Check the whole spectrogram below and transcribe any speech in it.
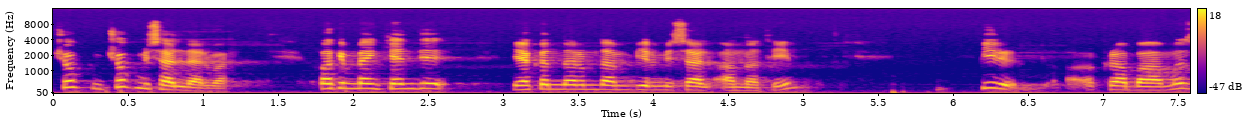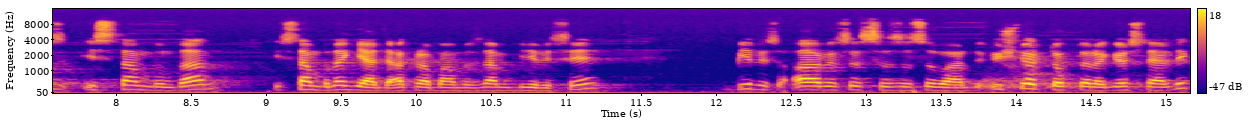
Çok çok misaller var. Bakın ben kendi yakınlarımdan bir misal anlatayım. Bir akrabamız İstanbul'dan İstanbul'a geldi akrabamızdan birisi. Bir ağrısı, sızısı vardı. 3-4 doktora gösterdik.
